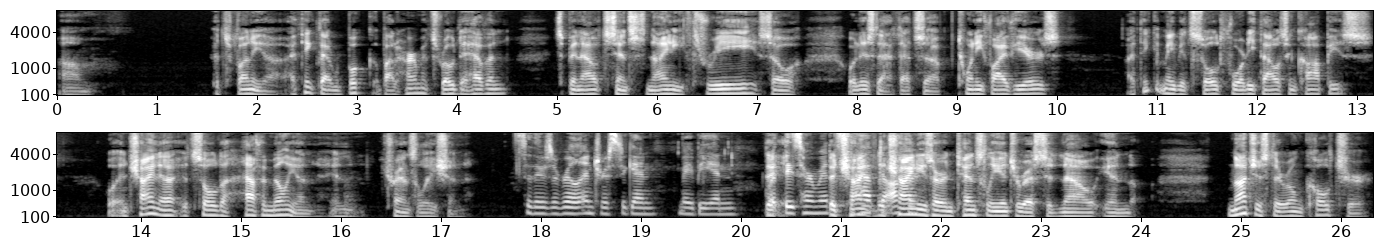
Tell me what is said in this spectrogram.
Um, it's funny. Uh, I think that book about hermits, Road to Heaven, it's been out since '93. So, what is that? That's uh, 25 years. I think it, maybe it sold 40,000 copies. Well, in China, it sold a half a million in translation. So there's a real interest again, maybe in the, what these hermits the Chi- have The offer. Chinese are intensely interested now in not just their own culture,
